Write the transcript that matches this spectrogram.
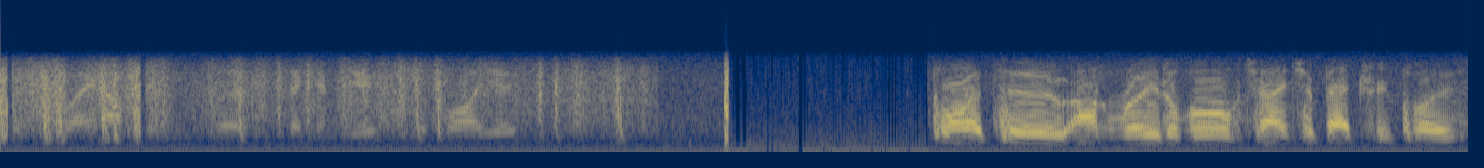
with clean up in the second use, supply use. Supply 2, unreadable. Change your battery, please.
